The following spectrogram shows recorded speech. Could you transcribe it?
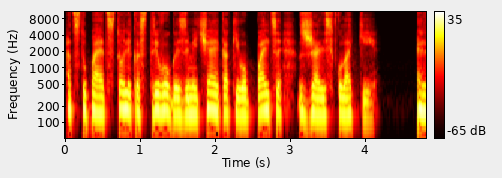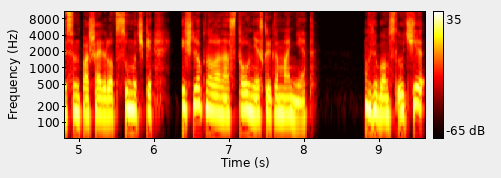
отступая от столика с тревогой, замечая, как его пальцы сжались в кулаки. Эллисон пошарила в сумочке и шлепнула на стол несколько монет. В любом случае,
